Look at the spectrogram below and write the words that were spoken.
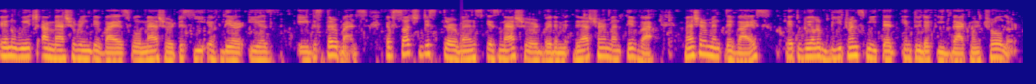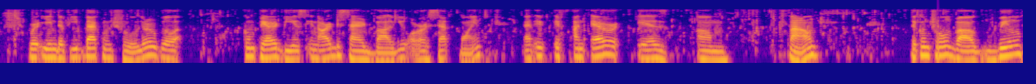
in which a measuring device will measure to see if there is a disturbance. If such disturbance is measured by the measurement, devi measurement device, it will be transmitted into the feedback controller, wherein the feedback controller will compare this in our desired value or our set point, and if, if an error is um, found, the control valve will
